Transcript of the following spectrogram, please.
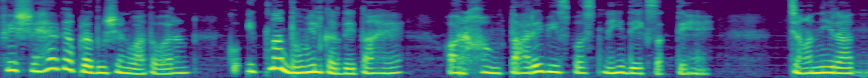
फिर शहर का प्रदूषण वातावरण को इतना धूमिल कर देता है और हम तारे भी स्पष्ट नहीं देख सकते हैं। चांदनी रात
